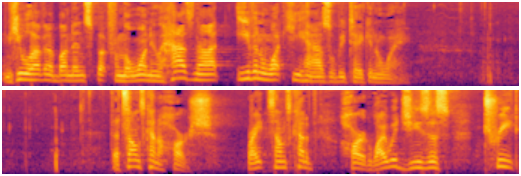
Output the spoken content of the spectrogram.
and he will have an abundance, but from the one who has not, even what he has will be taken away. That sounds kind of harsh, right? Sounds kind of hard. Why would Jesus treat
